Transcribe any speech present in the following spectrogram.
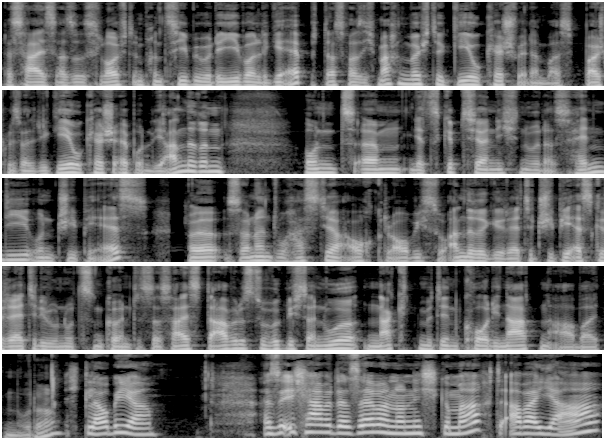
das heißt also, es läuft im Prinzip über die jeweilige App. Das, was ich machen möchte, Geocache wäre dann beispielsweise die Geocache-App oder die anderen. Und ähm, jetzt gibt's ja nicht nur das Handy und GPS, äh, sondern du hast ja auch, glaube ich, so andere Geräte, GPS-Geräte, die du nutzen könntest. Das heißt, da würdest du wirklich dann nur nackt mit den Koordinaten arbeiten, oder? Ich glaube ja. Also ich habe das selber noch nicht gemacht, aber ja,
